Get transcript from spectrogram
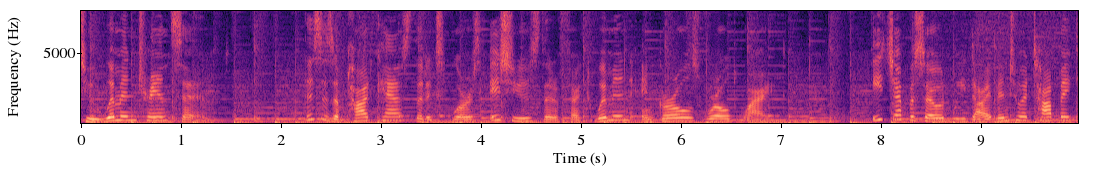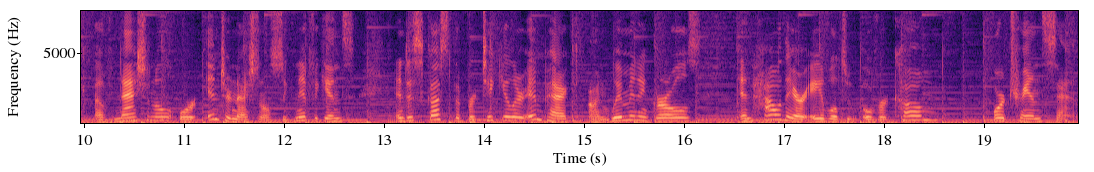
to Women Transcend. This is a podcast that explores issues that affect women and girls worldwide. Each episode, we dive into a topic of national or international significance and discuss the particular impact on women and girls and how they are able to overcome or transcend.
